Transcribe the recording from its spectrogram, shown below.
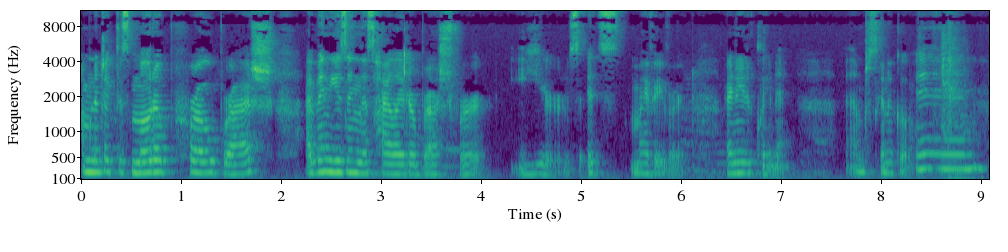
I'm gonna take this Moda Pro brush. I've been using this highlighter brush for years. It's my favorite. I need to clean it. I'm just gonna go in.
